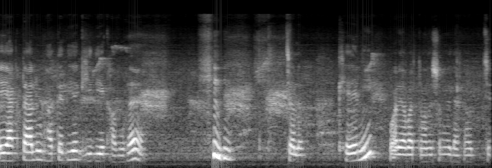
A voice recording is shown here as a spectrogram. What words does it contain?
এই একটা আলু ভাতে দিয়ে ঘি দিয়ে খাব হ্যাঁ? চলো, খেয়ে নি, পরে আবার তোমাদের সঙ্গে দেখা হচ্ছে।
